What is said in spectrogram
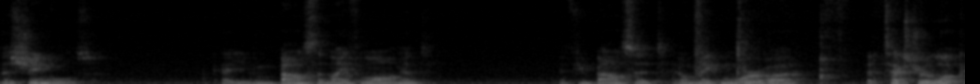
the shingles. Okay, you can bounce the knife along it. If you bounce it, it'll make more of a a texture look.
